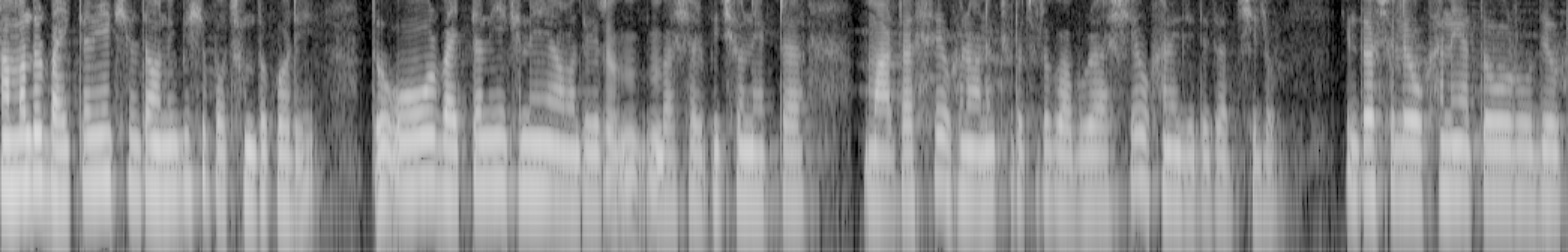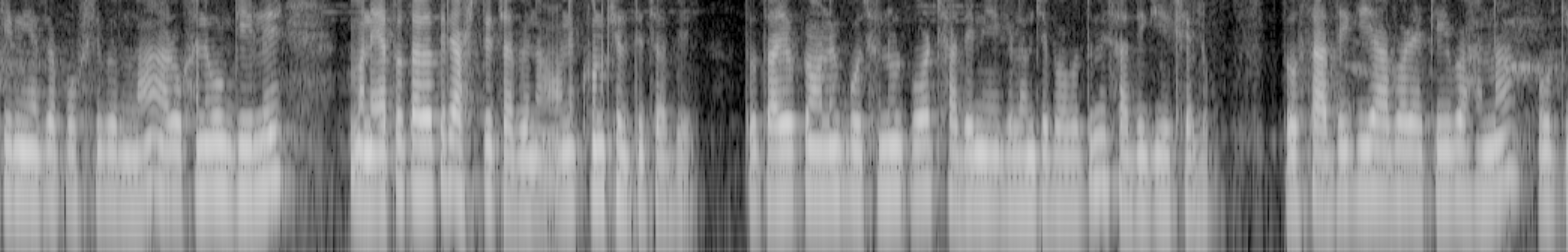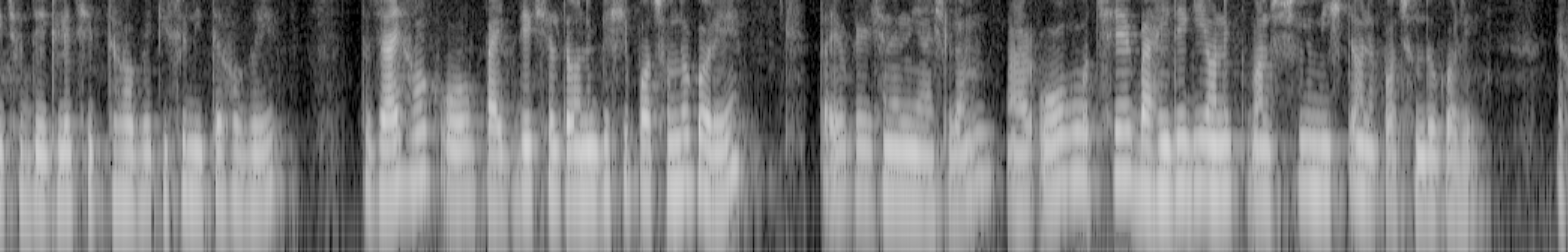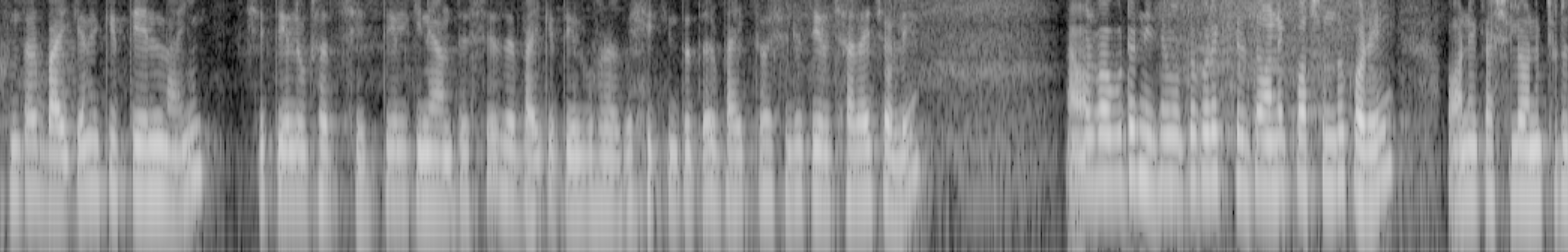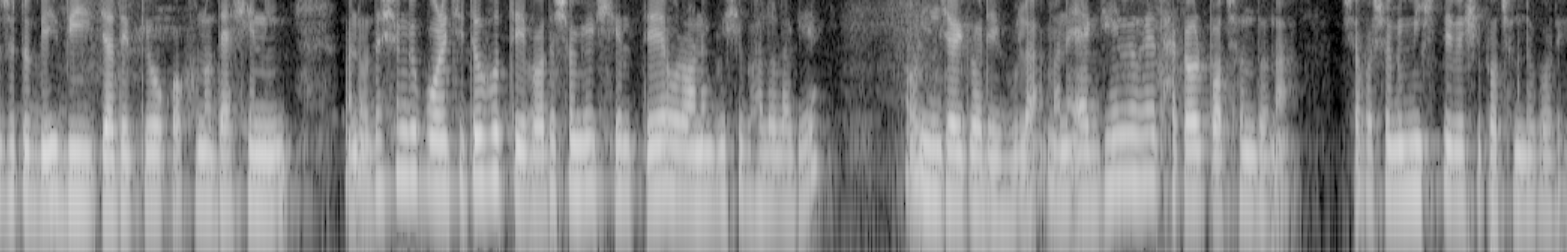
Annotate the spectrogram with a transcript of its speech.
আমাদের বাইকটা নিয়ে খেলতে অনেক বেশি পছন্দ করে। তো ওর বাইকটা নিয়ে এখানে আমাদের বাসার পিছনে একটা মাঠ আছে, ওখানে অনেক ছোট ছোট বাবুরা আসে, ওখানে যেতে চাচ্ছিল। কিন্তু আসলে ওখানে এত রোদে ওকে নিয়ে যাওয়া পসিবল না, আর ওখানে ও গেলে মানে এত তাড়াতাড়ি আসতে চাবে না, অনেকক্ষণ খেলতে চাবে। তো তাই ওকে অনেক বোঝানোর পর ছাদে নিয়ে গেলাম যে, বাবা, তুমি ছাদে গিয়ে খেলো। তো ছাদে গিয়ে আবার একই বাহানা, ওর কিছু দেখলে ছিটতে হবে, কিছু নিতে হবে। তো যাই হোক, ও বাইক দিয়ে খেলতে অনেক বেশি পছন্দ করে, তাই ওকে এখানে নিয়ে আসলাম। আর ও হচ্ছে বাহিরে গিয়ে অনেক মানুষের সঙ্গে মিশতে অনেক পছন্দ করে। এখন তার বাইকে নাকি তেল নাই, সে তেল উঠাচ্ছে। তেল কিনে আনতেছে যে বাইকে তেল ভরাবে, কিন্তু তার বাইক তো আসলে তেল ছাড়াই চলে। আমার বাবুটা নিজের মতো করে খেলতে অনেক পছন্দ করে। অনেক আসলে অনেক ছোট ছোট বেবি যাদেরকেও কখনো দেখেনি। মানে ওদের সঙ্গে পরিচিত হতে বা ওদের সঙ্গে খেলতে ওর অনেক বেশি ভালো লাগে। ও এনজয় করে এগুলা। মানে একঘেয়েমি হয়ে থাকা ওর পছন্দ না। সবার সঙ্গে মিশতে বেশি পছন্দ করে।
